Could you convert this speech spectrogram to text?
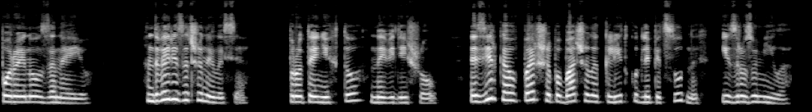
поринув за нею. Двері зачинилися, проте ніхто не відійшов. Зірка вперше побачила клітку для підсудних і зрозуміла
